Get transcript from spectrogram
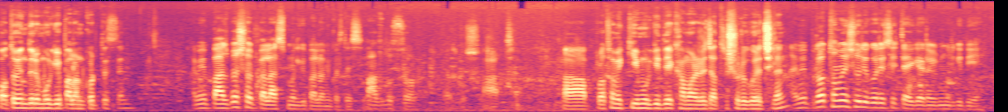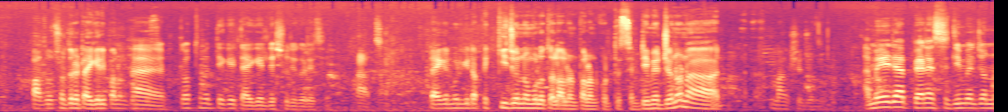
কতদিন ধরে মুরগি পালন করতেছেন? আমি পাঁচ বছর প্লাস মুরগি পালন করতেছি। পাঁচ বছর? পাঁচ বছর। আচ্ছা। প্রথমে কি মুরগি দিয়ে খামারের যাত্রা শুরু করেছিলেন? আমি প্রথমে শুরু করেছি টাইগার মুরগি দিয়ে। পাঁচ বছর ধরে টাইগারই পালন হ্যাঁ প্রথমের থেকে টাইগার দিয়ে শুরু করেছি। আচ্ছা। টাইগার মুরগিটা আপনি কি জন্য মূলত লালন পালন করতেছেন? ডিমের জন্য না মাংসের জন্য? আমি এটা প্যানেস ডিমের জন্য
